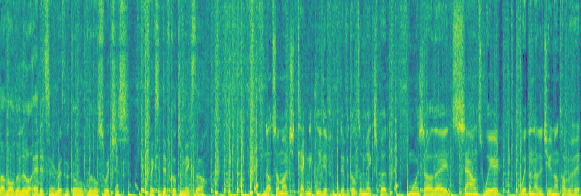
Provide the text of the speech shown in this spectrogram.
Love all the little edits and rhythmical little switches. Makes it difficult to mix though. Not so much technically diff- difficult to mix, but more so that it sounds weird with another tune on top of it.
